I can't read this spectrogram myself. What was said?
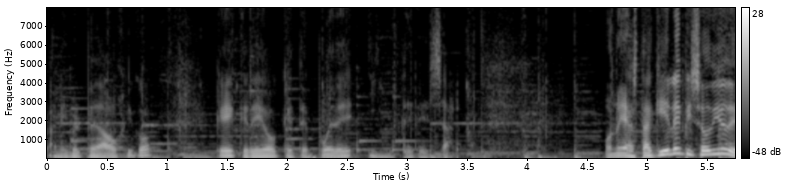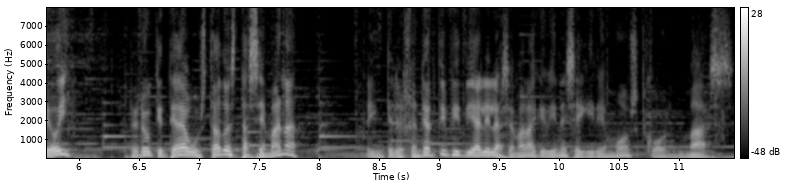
a nivel pedagógico que creo que te puede interesar. Bueno, y hasta aquí el episodio de hoy. Espero que te haya gustado esta semana de inteligencia artificial y la semana que viene seguiremos con más.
